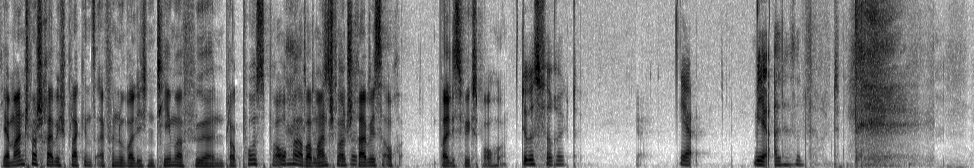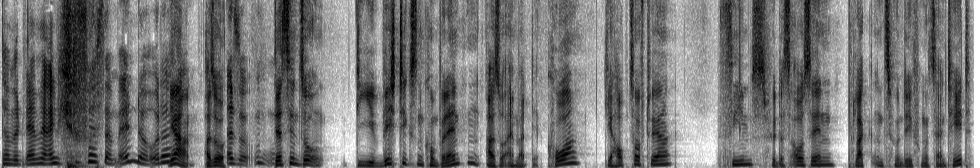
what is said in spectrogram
ja, manchmal schreibe ich Plugins einfach nur, weil ich ein Thema für einen Blogpost brauche, aber manchmal verrückt. schreibe ich es auch, weil ich es wirklich brauche. Du bist verrückt. Ja. Ja. Wir alle sind verrückt. Damit wären wir eigentlich schon fast am Ende, oder? Ja, also Also, Das sind so die wichtigsten Komponenten, also einmal der Core, die Hauptsoftware, Themes für das Aussehen, Plugins für die Funktionalität.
